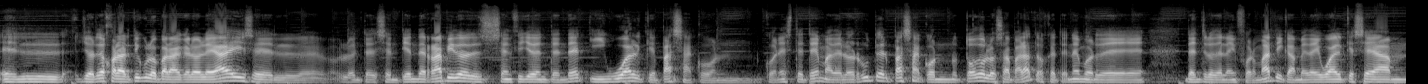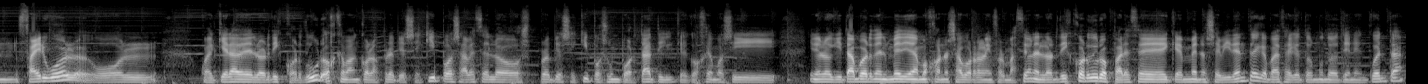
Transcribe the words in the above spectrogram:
Yo os dejo el artículo para que lo leáis, se entiende rápido, es sencillo de entender, igual que pasa con, con este tema de los routers pasa con todos los aparatos que tenemos de, dentro de la informática. Me da igual que sean firewall o cualquiera de los discos duros que van con los propios equipos. A veces los propios equipos, un portátil que cogemos y, y nos lo quitamos del medio y a lo mejor nos ha borrado la información. En los discos duros parece que es menos evidente, que parece que todo el mundo lo tiene en cuenta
